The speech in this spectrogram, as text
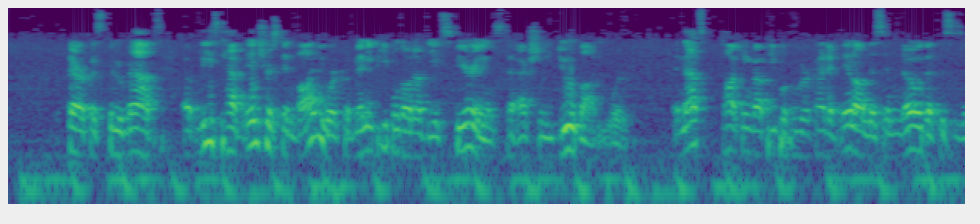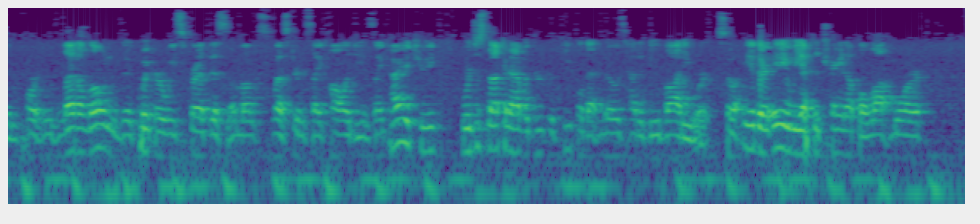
therapists through MAPS at least have interest in body work, but many people don't have the experience to actually do body work. And that's talking about people who are kind of in on this and know that this is important, let alone the quicker we spread this amongst Western psychology and psychiatry, we're just not going to have a group of people that knows how to do body work. So either A, we have to train up a lot more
